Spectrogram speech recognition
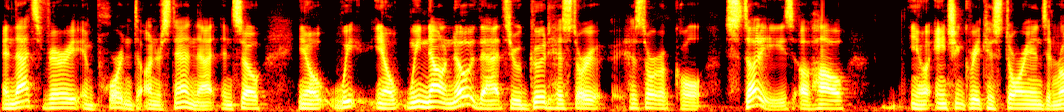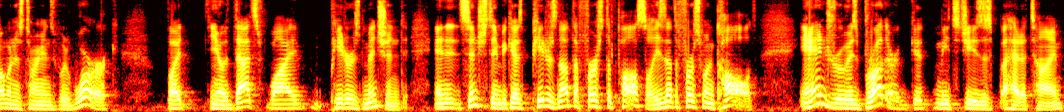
And that's very important to understand that. And so, you know, we, you know, we now know that through good histori- historical studies of how, you know, ancient Greek historians and Roman historians would work. But you know that's why Peter is mentioned, and it's interesting because Peter's not the first apostle. He's not the first one called. Andrew, his brother, get, meets Jesus ahead of time,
